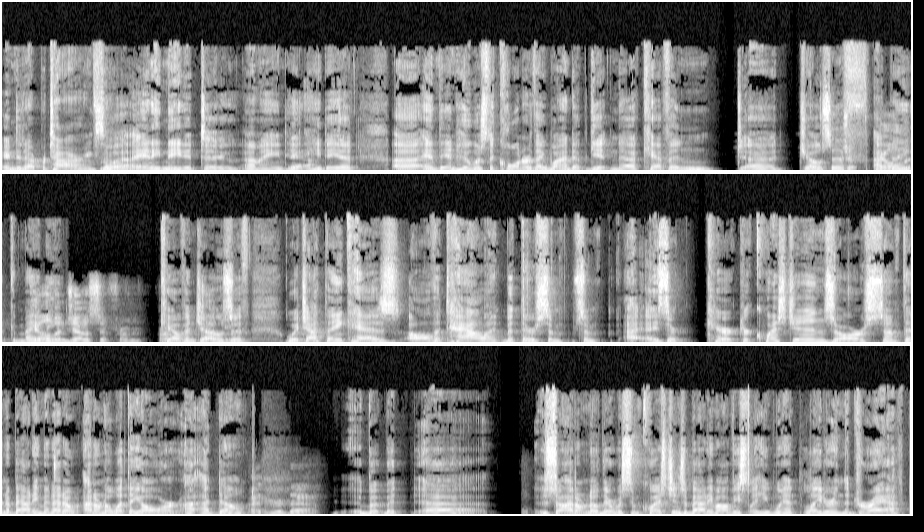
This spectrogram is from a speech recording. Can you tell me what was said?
ended up retiring. So well, and he needed to. I mean, yeah. he, he, did. Uh, and then who was the corner they wind up getting? Uh, Kevin uh, Joseph, jo- I Kelvin, think maybe Kelvin Joseph from, from Kelvin Kentucky. Joseph, which I think has all the talent, but there's some some. Uh, is there character questions or something about him? And I don't I don't know what they are. I, I don't. I'd heard that, but but. uh so I don't know. There was some questions about him. Obviously, he went later in the draft,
